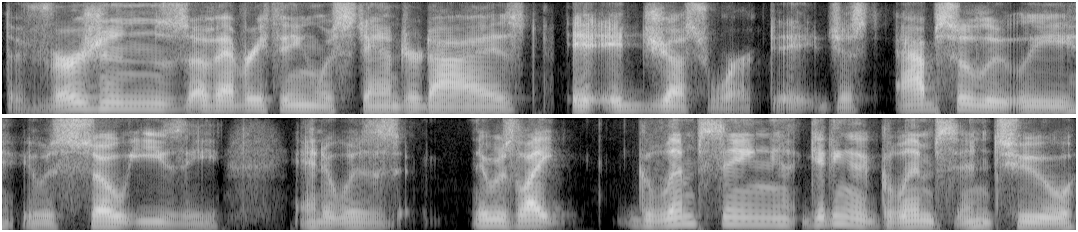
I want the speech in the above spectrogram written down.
The versions of everything was standardized. It, it just worked. It just absolutely, it was so easy. And it was, it was like glimpsing getting a glimpse into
